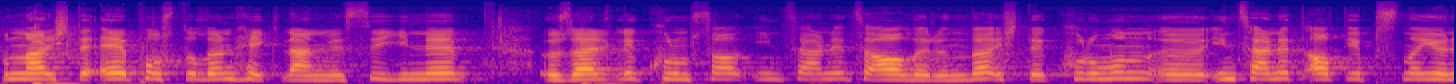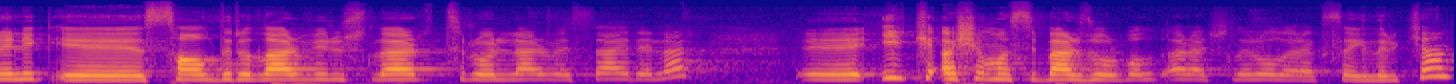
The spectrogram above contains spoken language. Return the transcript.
Bunlar işte e-postaların hacklenmesi, yine özellikle kurumsal internet ağlarında işte kurumun e, internet altyapısına yönelik e, saldırılar, virüsler, troller vesaireler e, ilk aşama siber zorbalık araçları olarak sayılırken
